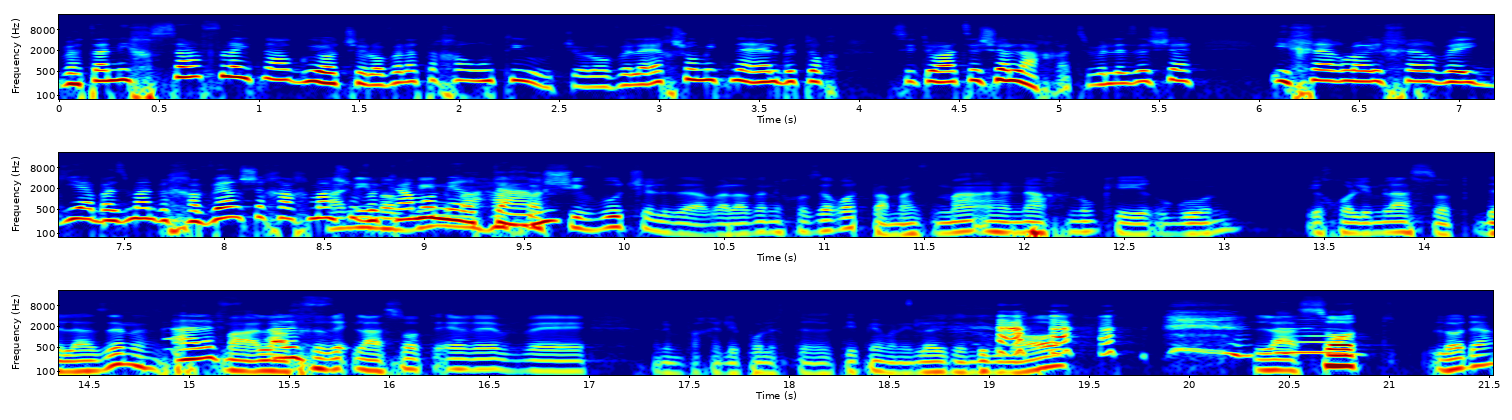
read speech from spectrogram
ואתה נחשף להתנהגויות שלו ולתחרותיות שלו ולאיך שהוא מתנהל בתוך סיטואציה של לחץ, ולזה שאיחר, לא איחר והגיע בזמן, וחבר שכח משהו וכמה הוא אני מבין נרתם. מה החשיבות של זה, אבל אז אני חוזר עוד פעם, אז מה אנחנו כארגון יכולים לעשות כדי לאזן את זה? א', מה, א', לאחר, לעשות ערב, אה, אני מפחד ליפול לסטריאוטיפים, אני לא אתן דוגמאות, לעשות, לא יודע,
